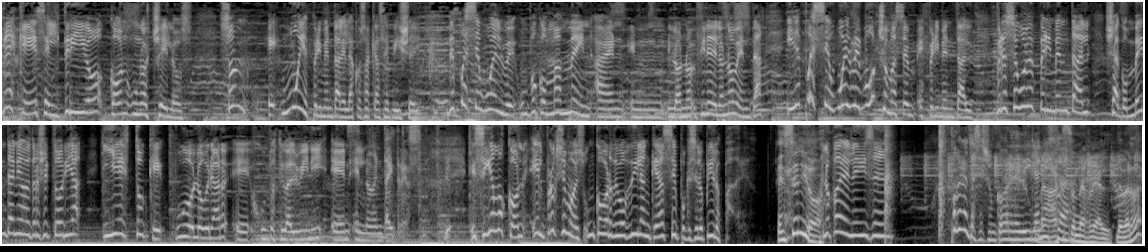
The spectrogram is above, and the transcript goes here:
No es que es el trío con unos chelos. Son eh, muy experimentales las cosas que hace PJ. Después se vuelve un poco más main ah, en, en los no- fines de los 90 y después se vuelve mucho más em- experimental. Pero se vuelve experimental ya con 20 años de trayectoria y esto que pudo lograr eh, junto a Steve Albini en el 93. Bien. Y sigamos con el próximo es un cover de Bob Dylan que hace porque se lo piden los padres. ¿En serio? Los padres le dicen, ¿por qué no te haces un cover de Dylan, No, hija? eso no es real, ¿de verdad?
